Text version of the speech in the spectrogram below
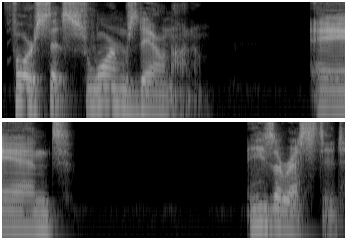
force that swarms down on him. And he's arrested.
